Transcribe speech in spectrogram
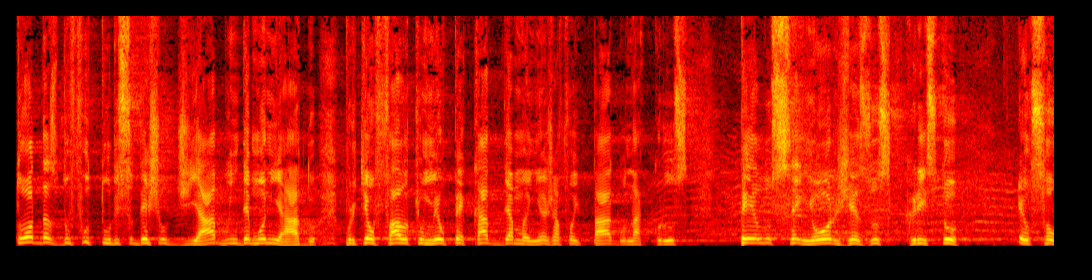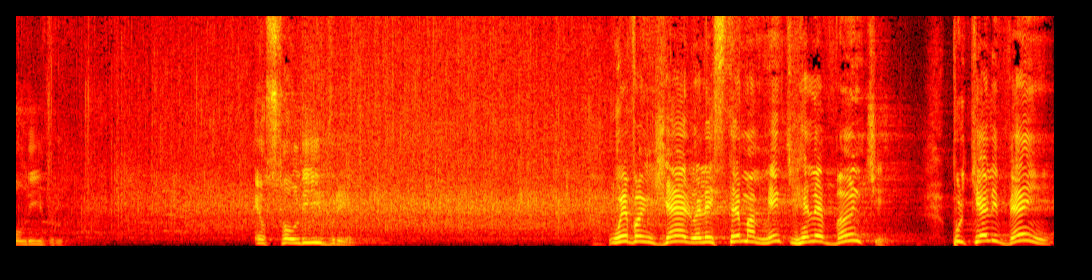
Todas do futuro. Isso deixa o diabo endemoniado, porque eu falo que o meu pecado de amanhã já foi pago na cruz pelo Senhor Jesus Cristo. Eu sou livre. Eu sou livre. O evangelho é extremamente relevante. Porque ele vem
